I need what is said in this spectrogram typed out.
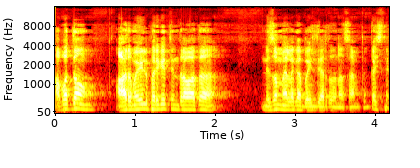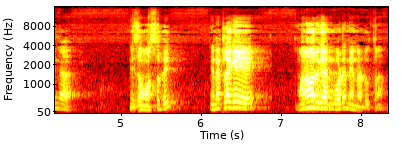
అబద్ధం ఆరు మైళ్ళు పరిగెత్తిన తర్వాత నిజం మెల్లగా బయలుదేరుతుంది నా ఖచ్చితంగా నిజం వస్తుంది. నేను అట్లాగే మనోహర్ గారిని కూడా నేను అడుగుతున్నాను.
